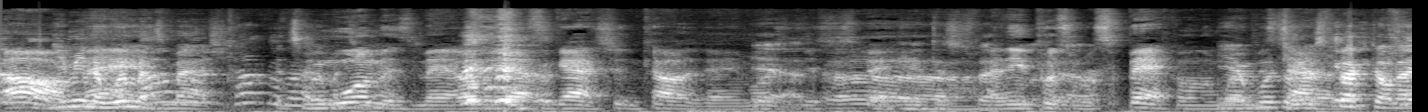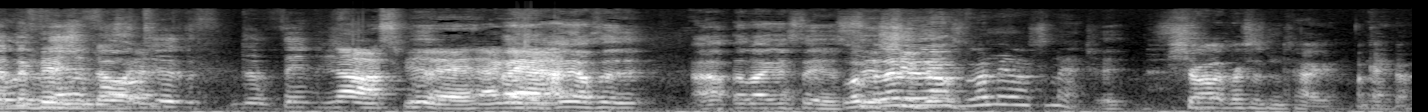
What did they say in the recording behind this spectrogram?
Oh, you mean man. the women's match? It's about The women's women's match. Oh yeah, I forgot. I shouldn't call it that anymore. Yeah. It's Uh, disrespect. Yeah, disrespect. I need to put some respect on the Yeah, women's put some title. respect on that division, though. to the, the finish? No, screw that. I I got, I got. got to say, I- like I said, Let since me, let, she, me be- announce, let me announce the match. Charlotte versus Natalya. Okay, go.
